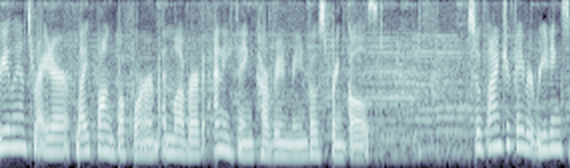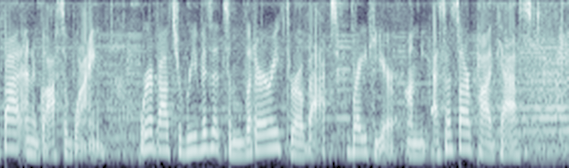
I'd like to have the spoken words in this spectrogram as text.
freelance writer, lifelong bookworm, and lover of anything covered in rainbow sprinkles. So find your favorite reading spot and a glass of wine. We're about to revisit some literary throwbacks right here on the SSR podcast.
